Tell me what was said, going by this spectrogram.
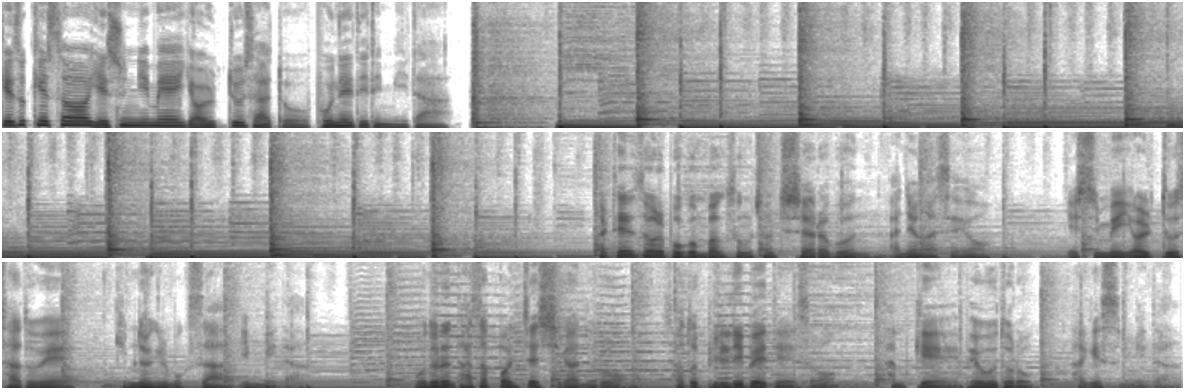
계속해서 예수님의 열두 사도 보내드립니다. 할텐서울 복음방송 청취자 여러분 안녕하세요. 예수님의 열두 사도의 김영일 목사입니다. 오늘은 다섯 번째 시간으로 사도 빌립에 대해서 함께 배우도록 하겠습니다.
